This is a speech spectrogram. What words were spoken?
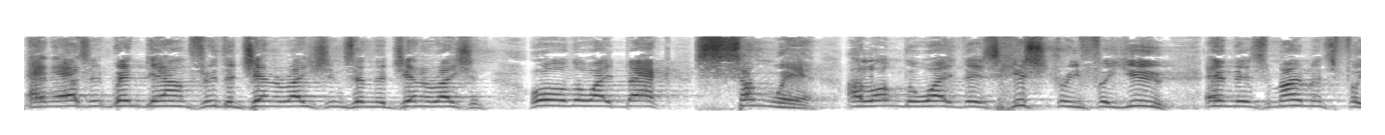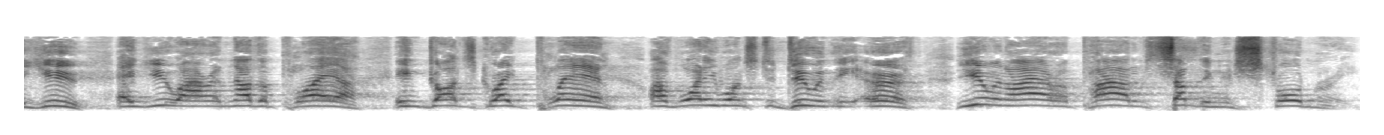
And as it went down through the generations and the generations, all the way back somewhere along the way, there's history for you and there's moments for you. And you are another player in God's great plan of what He wants to do in the earth. You and I are a part of something extraordinary.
